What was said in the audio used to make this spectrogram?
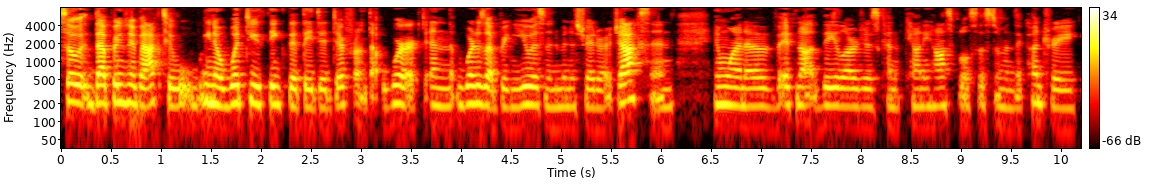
So that brings me back to, you know, what do you think that they did different that worked? And where does that bring you as an administrator at Jackson in one of, if not the largest kind of county hospital system in the country?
